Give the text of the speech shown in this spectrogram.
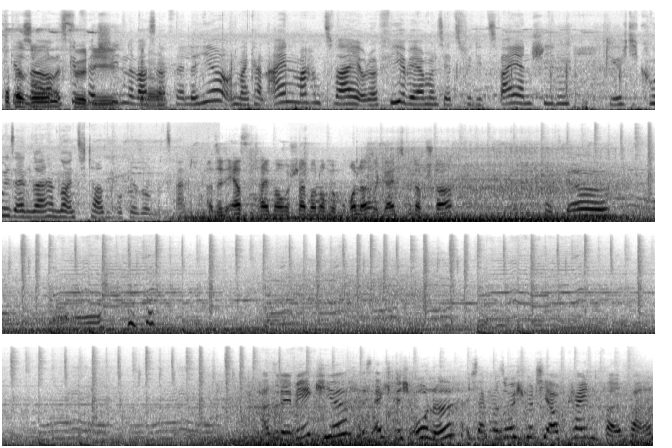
pro Person genau, es gibt für die. verschiedene genau. Wasserfälle hier und man kann einen machen, zwei oder vier. Wir haben uns jetzt für die zwei entschieden, die richtig cool sein sollen, haben 90.000 pro Person bezahlt. Also den ersten Teil machen wir scheinbar noch mit dem Roller. Der Guide ist mit am Start. Let's go! Weg hier ist echt nicht ohne. Ich sag mal so, ich würde hier auf keinen Fall fahren.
